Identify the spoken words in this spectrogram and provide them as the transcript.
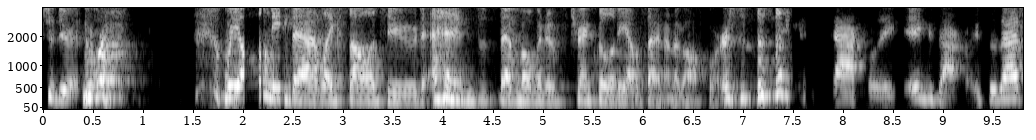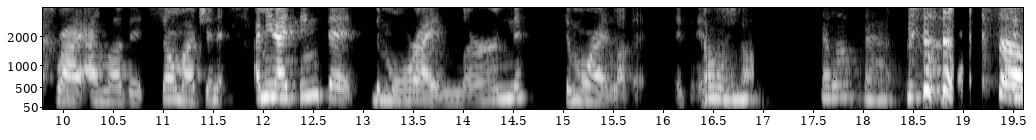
to do it. we all need that, like, solitude and that moment of tranquility outside on a golf course. exactly. Exactly. So that's why I love it so much. And I mean, I think that the more I learn, the more I love it. it it's oh. just awesome. I love that. so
